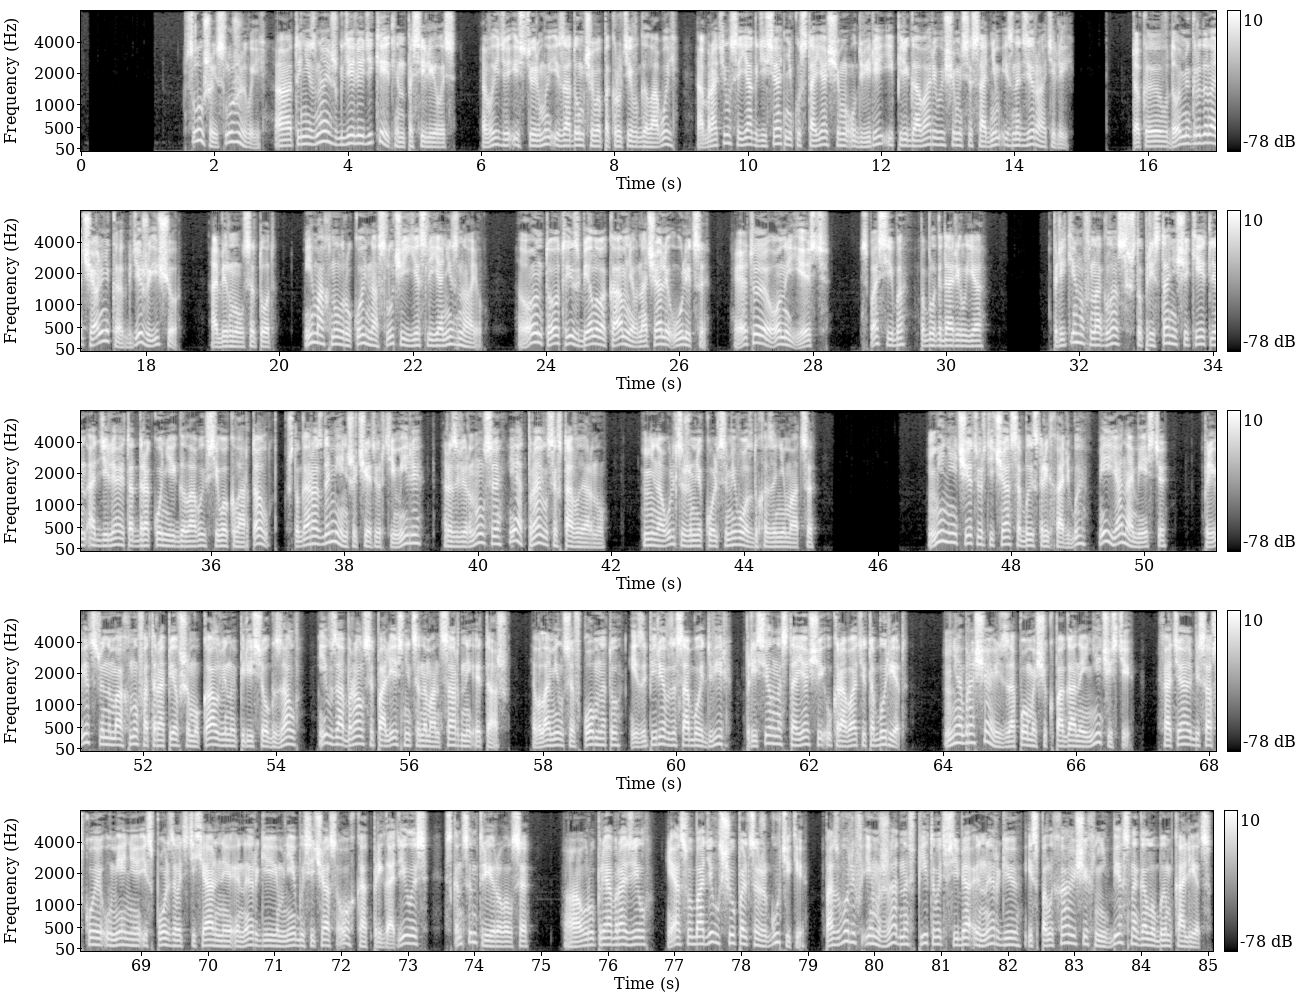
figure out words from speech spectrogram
«Слушай, служивый, а ты не знаешь, где леди Кейтлин поселилась?» Выйдя из тюрьмы и задумчиво покрутив головой, обратился я к десятнику, стоящему у дверей и переговаривающемуся с одним из надзирателей. «Так и в доме градоначальника, где же еще?» Обернулся тот и махнул рукой на случай, если я не знаю. Он тот из белого камня в начале улицы. Это он и есть. Спасибо, поблагодарил я. Прикинув на глаз, что пристанище Кейтлин отделяет от драконьей головы всего квартал, что гораздо меньше четверти мили, развернулся и отправился в таверну. Не на улице же мне кольцами воздуха заниматься. Менее четверти часа быстрой ходьбы, и я на месте. Приветственно махнув оторопевшему Калвину, пересек зал и взобрался по лестнице на мансардный этаж. Вломился в комнату и, заперев за собой дверь, присел на стоящий у кровати табурет. Не обращаясь за помощью к поганой нечисти, хотя бесовское умение использовать стихиальные энергии мне бы сейчас ох как пригодилось, сконцентрировался — Ауру преобразил и освободил щупальца жгутики, позволив им жадно впитывать в себя энергию из полыхающих небесно-голубым колец.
